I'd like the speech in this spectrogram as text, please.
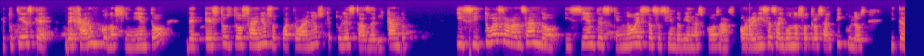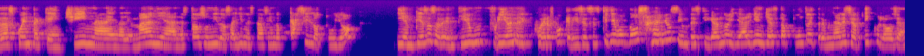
que tú tienes que dejar un conocimiento de estos dos años o cuatro años que tú le estás dedicando. Y si tú vas avanzando y sientes que no estás haciendo bien las cosas o revisas algunos otros artículos y te das cuenta que en China, en Alemania, en Estados Unidos alguien está haciendo casi lo tuyo y empiezas a sentir un frío en el cuerpo que dices, es que llevo dos años investigando y alguien ya está a punto de terminar ese artículo, o sea,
